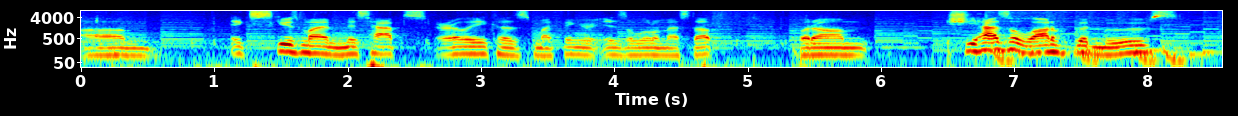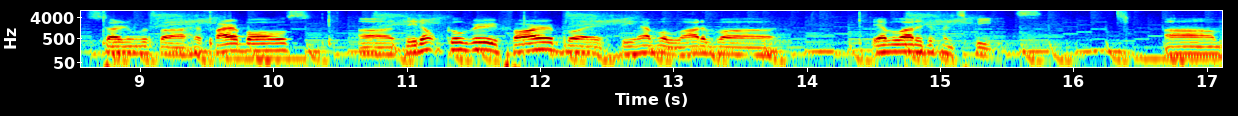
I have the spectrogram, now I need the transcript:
Um, excuse my mishaps early because my finger is a little messed up, but um, she has a lot of good moves starting with uh, her fireballs. Uh, they don't go very far, but they have a lot of uh, they have a lot of different speeds. Um,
